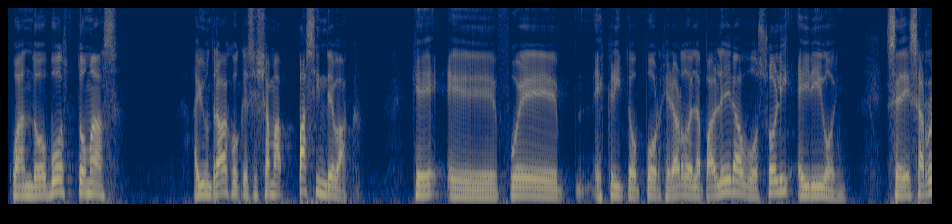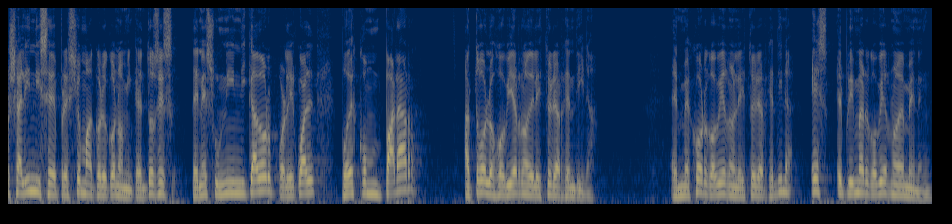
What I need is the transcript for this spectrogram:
Cuando vos tomás, hay un trabajo que se llama Passing the Back que eh, fue escrito por Gerardo de la Pablera, Bosoli e Irigoyen. Se desarrolla el índice de presión macroeconómica. Entonces tenés un indicador por el cual podés comparar a todos los gobiernos de la historia argentina. el mejor gobierno de la historia argentina es el primer gobierno de Menem.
